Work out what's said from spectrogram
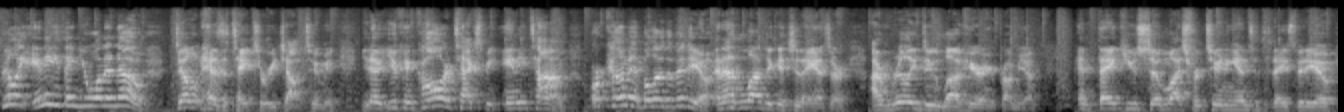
really anything you want to know, don't hesitate to reach out to me. You know, you can call or text me anytime or comment below the video and I'd love to get you the answer. I really do love hearing from you. And thank you so much for tuning in to today's video.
